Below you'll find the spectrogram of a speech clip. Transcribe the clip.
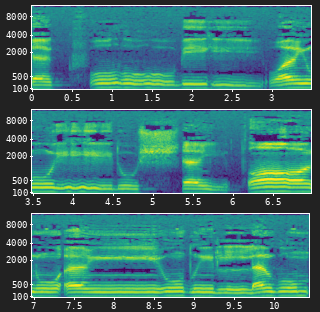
يكفروا به ويريد الشيطان أن يضلهم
